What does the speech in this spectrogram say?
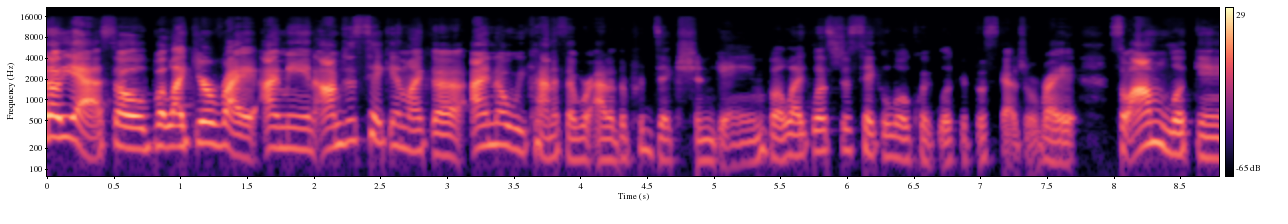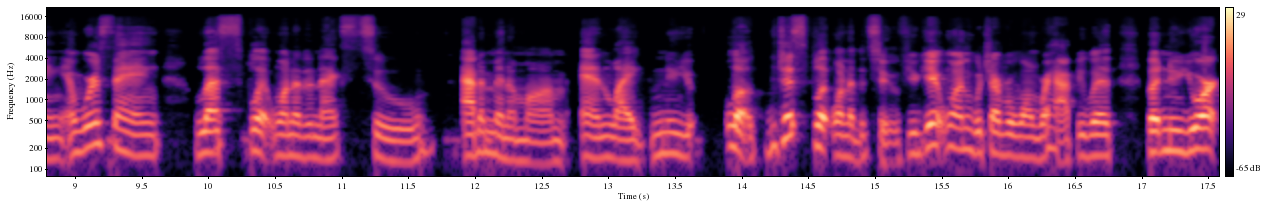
so yeah, so but like you're right. I mean, I'm just taking like a I know we kind of said we're out of the prediction game, but like let's just take a little quick look at the schedule, right? So I'm looking and we're saying let's split one of the next two at a minimum and like New York look, just split one of the two. If you get one, whichever one we're happy with, but New York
